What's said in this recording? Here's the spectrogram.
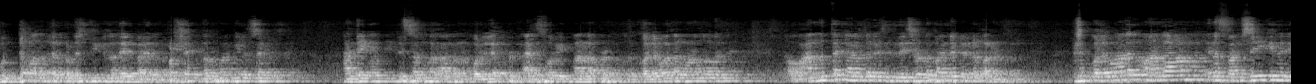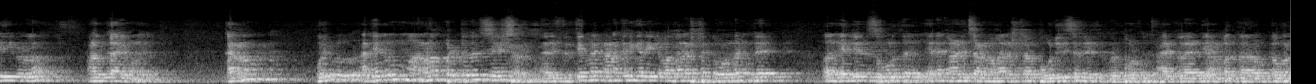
ബുദ്ധമതത്തെ പ്രതിഷ്ഠിക്കുന്ന അദ്ദേഹം പറയുന്നു. പക്ഷെ നിർഭാഗ്യവശാൽ അദ്ദേഹം ഡിസംബർ ആറിന് കൊല്ലപ്പെടുന്ന സോറി മരണപ്പെടുന്നത് കൊലപാതകമാണെന്ന് പറഞ്ഞ് അന്നത്തെ കാലത്ത് ഒരു ചിന്തിച്ചിട്ടുണ്ട് പണ്ട് പേരും പറഞ്ഞിട്ടുണ്ട്. പക്ഷെ കൊലപാതകമാകാം എന്ന് സംശയിക്കുന്ന രീതിയിലുള്ള ആൾക്കാരുമാണ് കാരണം ഒരു അദ്ദേഹം മരണപ്പെട്ടതിന് ശേഷം അതായത് കൃത്യമായ കണക്കെനിക്കറിയില്ല മഹാരാഷ്ട്ര ഗവൺമെന്റിന്റെ ഏഹ്, എന്റെ ഒരു സുഹൃത്ത് എന്നെ കാണിച്ചാണ് മഹാരാഷ്ട്ര പോലീസിന്റെ റിപ്പോർട്ട് ആയിരത്തി തൊള്ളായിരത്തി അമ്പത്തി ആറ് ഒക്ടോബർ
